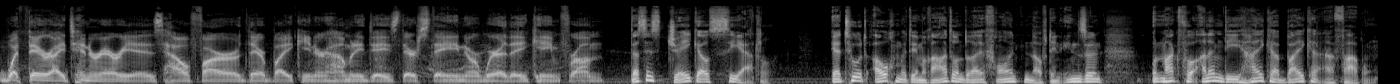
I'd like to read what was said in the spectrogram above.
what their itinerary is, how far they're biking or how many days they're staying or where they came from. Das ist Jake aus Seattle. Er tourt auch mit dem Rad und drei Freunden auf den Inseln und mag vor allem die Hiker-Biker-Erfahrung.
